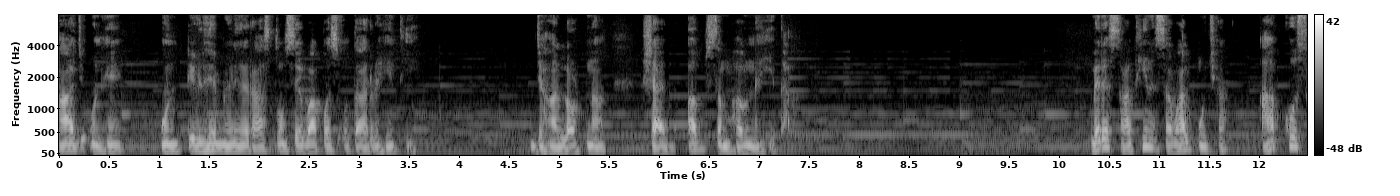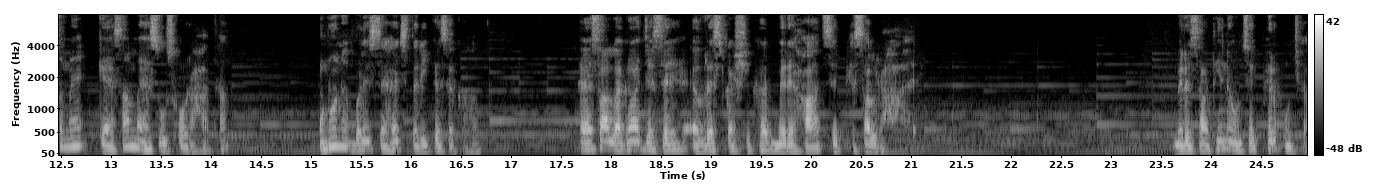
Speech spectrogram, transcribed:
आज उन्हें उन टेढ़े मेढ़े रास्तों से वापस उतार रही थी, जहाँ लौटना शायद अब संभव नहीं था। मेरे साथी ने सवाल पूछा, आपको उस समय कैसा महसूस हो रहा था? उन्होंने बड़े सहज तरीके से कहा, ऐसा लगा जैसे एवरेस्ट का शिखर मेरे हाथ से फिसल रहा है। मेरे साथी ने उनसे फिर पूछा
